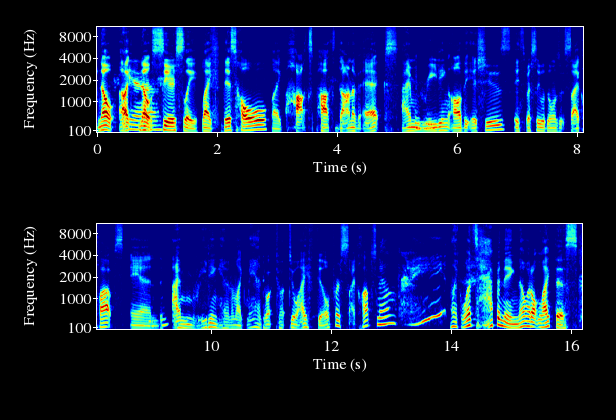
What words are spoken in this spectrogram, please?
no, like Yeah. no, seriously. Like this whole like HoX PoX Dawn of X. I'm Mhm. reading all the issues, especially with the ones with Cyclops, and Mhm. I'm reading him, and I'm like, man, do I, do, I- do I feel for Cyclops now? right? Like, what's happening? No, I don't like this.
